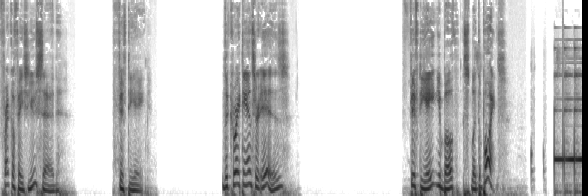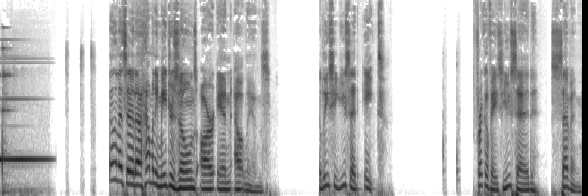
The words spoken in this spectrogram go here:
Freckleface, you said 58. The correct answer is 58. You both split the points. And then I said, uh, how many major zones are in Outlands? Alicia, you said eight. Freckleface, you said seven.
